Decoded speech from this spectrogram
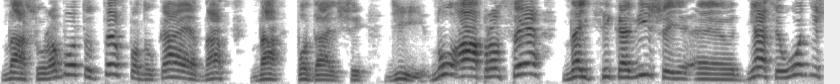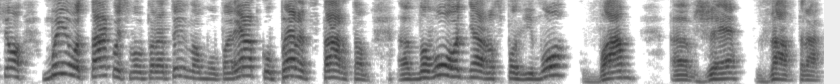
нашу роботу та спонукає нас на подальші дії. Ну, а про все найцікавіше е, дня сьогоднішнього ми отак ось в оперативному порядку перед стартом е, нового дня розповімо вам вже завтра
